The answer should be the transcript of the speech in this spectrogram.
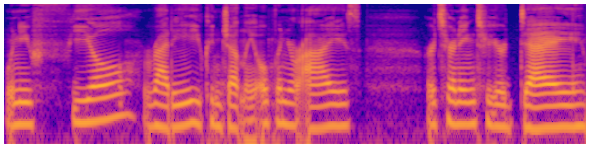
When you feel ready, you can gently open your eyes, returning to your day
